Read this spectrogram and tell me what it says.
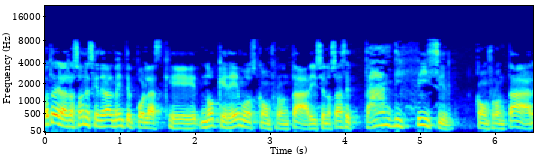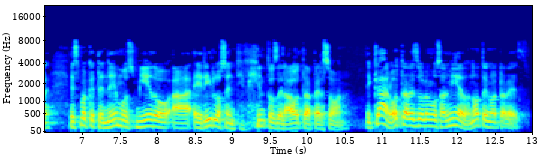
Otra de las razones generalmente por las que no queremos confrontar y se nos hace tan difícil confrontar es porque tenemos miedo a herir los sentimientos de la otra persona. Y claro, otra vez volvemos al miedo, no tengo otra vez.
